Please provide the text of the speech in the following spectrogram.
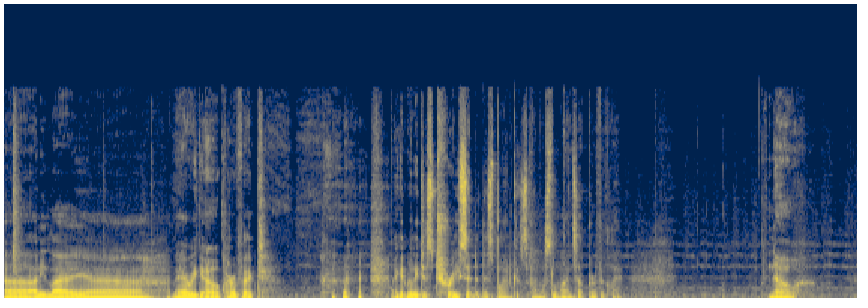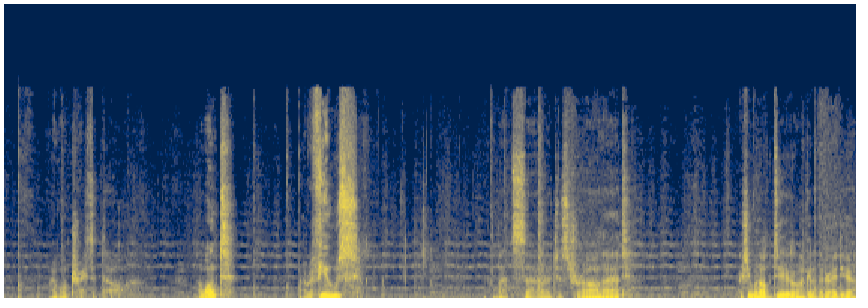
Uh, I need my. Uh, there we go. Perfect. I could really just trace it at this point because it almost lines up perfectly. No. I won't trace it though. I won't. I refuse. Let's uh, just draw that. Actually, what I'll do, I've got a better idea.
